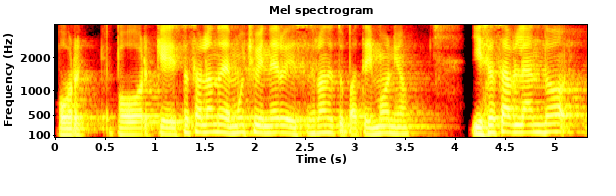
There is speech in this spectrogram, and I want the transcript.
Por, porque estás hablando de mucho dinero y estás hablando de tu patrimonio. Y estás hablando,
